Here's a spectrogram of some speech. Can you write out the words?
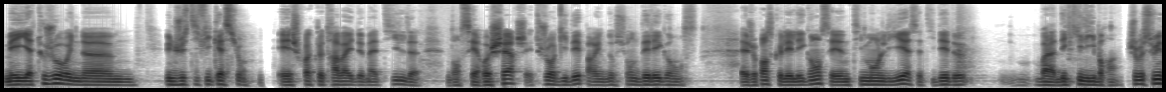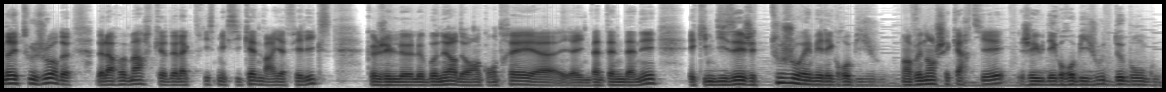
mais il y a toujours une, euh, une justification. Et je crois que le travail de Mathilde dans ses recherches est toujours guidé par une notion d'élégance. Et je pense que l'élégance est intimement liée à cette idée de voilà d'équilibre. Je me souviendrai toujours de, de la remarque de l'actrice mexicaine Maria Félix que j'ai eu le, le bonheur de rencontrer euh, il y a une vingtaine d'années et qui me disait j'ai toujours aimé les gros bijoux. En venant chez Cartier, j'ai eu des gros bijoux de bon goût.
